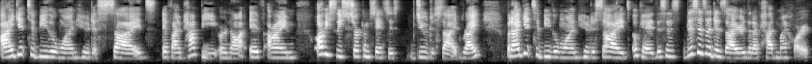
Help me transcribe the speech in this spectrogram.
I get to be the one who decides if I'm happy or not. If I'm obviously circumstances do decide, right? But I get to be the one who decides, okay, this is this is a desire that I've had in my heart.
